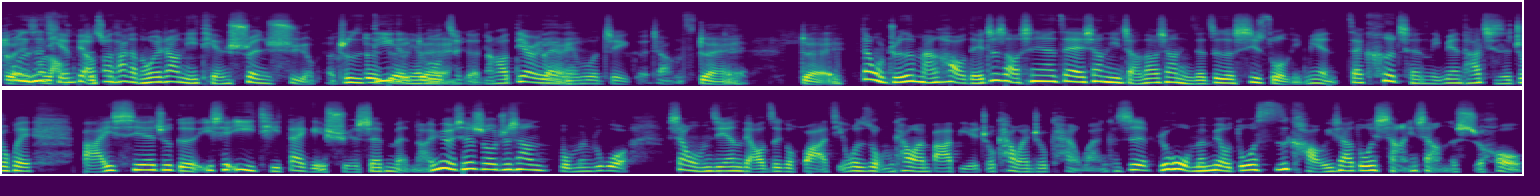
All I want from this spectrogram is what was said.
或者是填表说他可能会让你填顺序有没有？就是第一个联络这个，然后第二个联络这个这样子，对。对，但我觉得蛮好的，至少现在在像你讲到像你的这个系所里面，在课程里面，他其实就会把一些这个一些议题带给学生们啊。因为有些时候，就像我们如果像我们今天聊这个话题，或者是我们看完芭比就看完就看完，可是如果我们没有多思考一下、多想一想的时候，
